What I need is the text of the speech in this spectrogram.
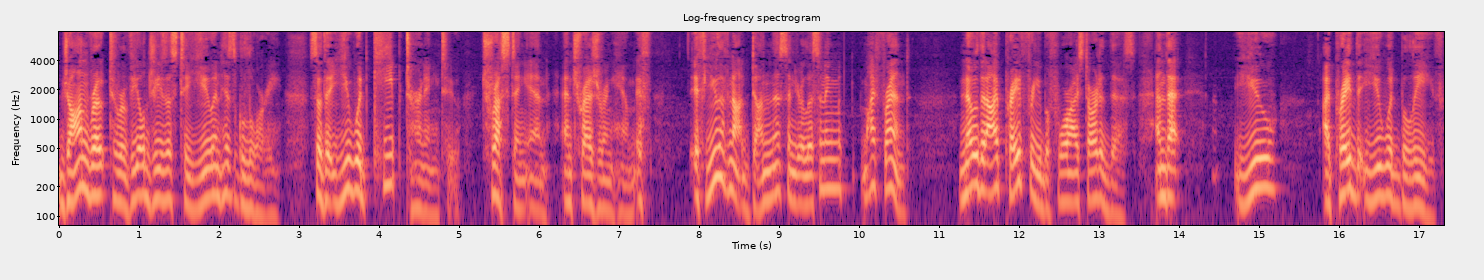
John wrote to reveal Jesus to you in his glory so that you would keep turning to, trusting in, and treasuring him. If, if you have not done this and you're listening, my friend, know that I prayed for you before I started this and that you, I prayed that you would believe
